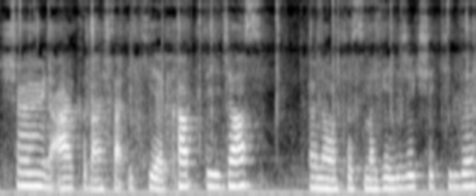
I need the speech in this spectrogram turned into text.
Şöyle arkadaşlar ikiye katlayacağız ön ortasına gelecek şekilde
